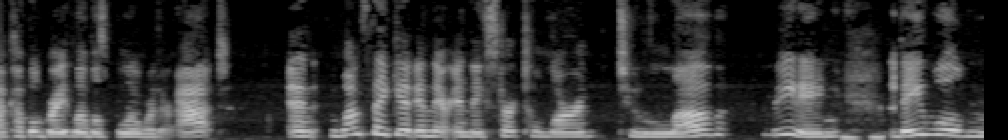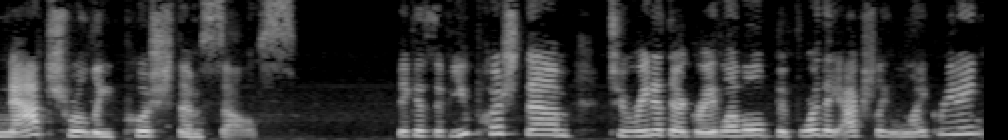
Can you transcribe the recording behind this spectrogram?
a couple grade levels below where they're at, and once they get in there and they start to learn to love reading, mm-hmm. they will naturally push themselves. Because if you push them to read at their grade level before they actually like reading,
